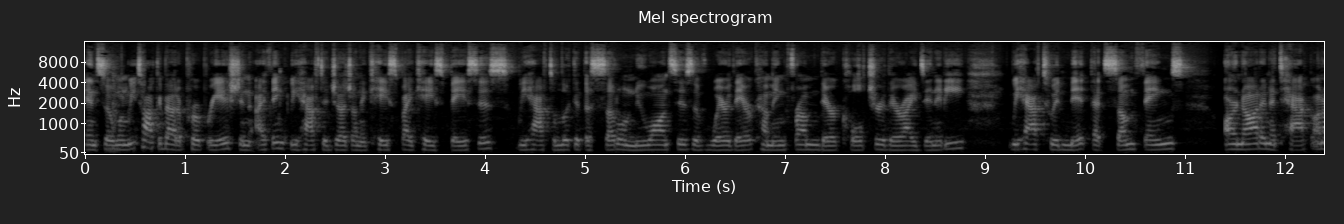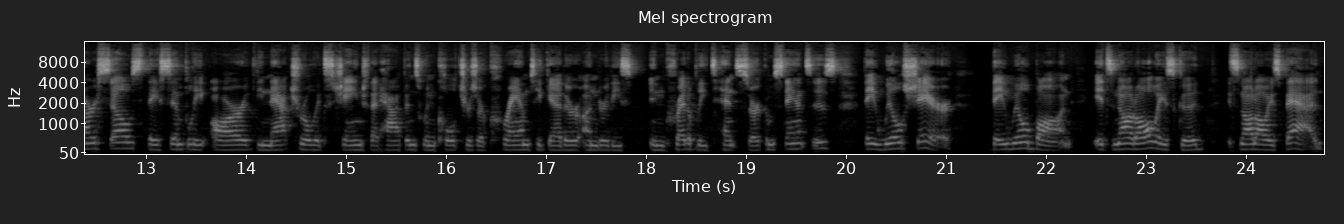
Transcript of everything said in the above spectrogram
And so mm. when we talk about appropriation, I think we have to judge on a case by case basis. We have to look at the subtle nuances of where they're coming from, their culture, their identity. We have to admit that some things are not an attack on ourselves. They simply are the natural exchange that happens when cultures are crammed together under these incredibly tense circumstances. They will share, they will bond. It's not always good, it's not always bad.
